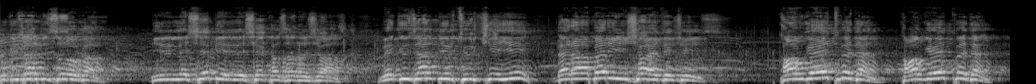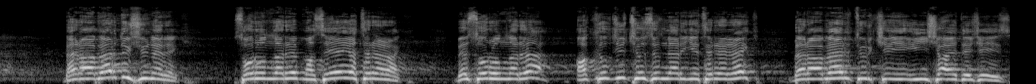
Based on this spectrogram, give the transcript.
Bu güzel bir slogan. Birleşe birleşe kazanacağız. Ve güzel bir Türkiye'yi beraber inşa edeceğiz. Kavga etmeden, kavga etmeden beraber düşünerek, sorunları masaya yatırarak ve sorunları akılcı çözümler getirerek beraber Türkiye'yi inşa edeceğiz.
